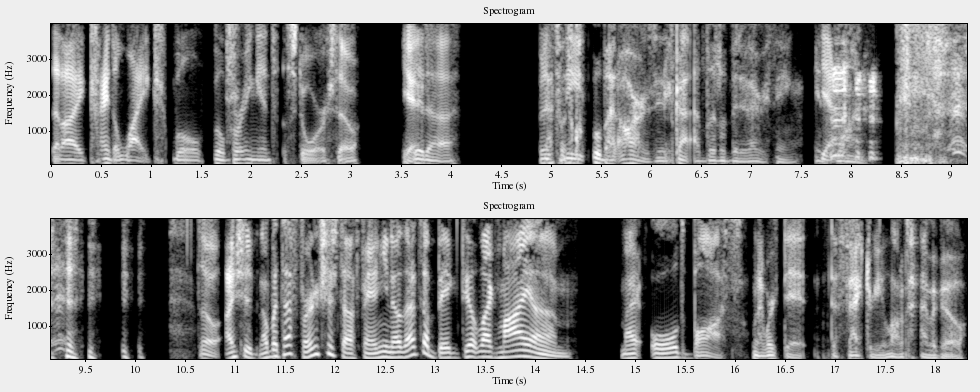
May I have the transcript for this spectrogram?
that I kind of like will will bring into the store. So yeah. it uh, but That's what's neat. cool about ours. It's got a little bit of everything in Yeah. one. so I should. No, but that furniture stuff, man, you know, that's a big deal. Like my um my old boss when I worked at the factory a long time ago.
